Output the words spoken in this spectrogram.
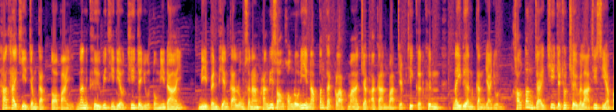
ท้าทายขีดจำกัดต่อไป นั่นคือวิธีเดียวที่จะอยู่ตรงนี้ได้ นี่เป็นเพียงการลงสนามครั้งที่ 2 ของโนนี่นับตั้งแต่กลับมาจากอาการบาดเจ็บที่เกิดขึ้น ในเดือนกันยายน เขาตั้งใจที่จะชดเชยเวลาที่เสียไป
